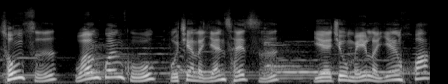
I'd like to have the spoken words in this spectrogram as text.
从此，王冠谷不见了严才子，也就没了烟花。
